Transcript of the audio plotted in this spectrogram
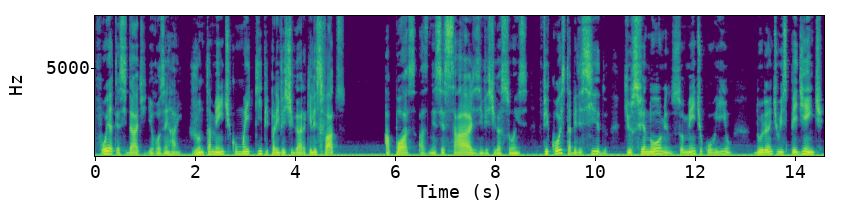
foi até a cidade de Rosenheim, juntamente com uma equipe para investigar aqueles fatos. Após as necessárias investigações, ficou estabelecido que os fenômenos somente ocorriam durante o expediente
